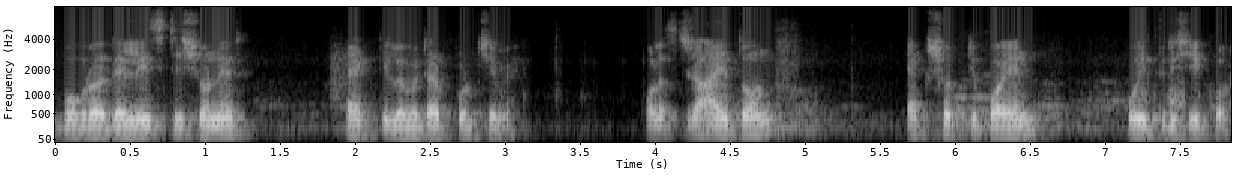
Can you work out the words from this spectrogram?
বগুড়া রেল স্টেশনের এক কিলোমিটার পশ্চিমে। কলেজটির আয়তন একষট্টি পয়েন্ট পঁয়ত্রিশ একর।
